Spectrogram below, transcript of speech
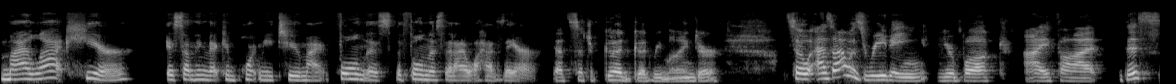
my lack here is something that can point me to my fullness, the fullness that I will have there. That's such a good, good reminder. So as I was reading your book, I thought this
